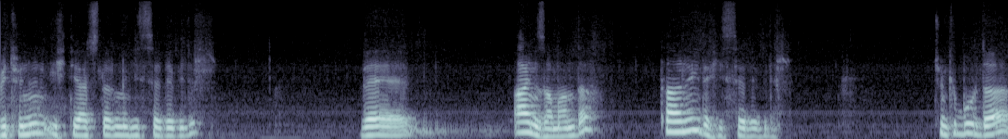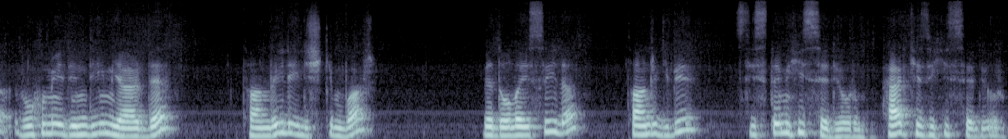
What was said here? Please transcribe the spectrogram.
Bütünün ihtiyaçlarını hissedebilir. Ve aynı zamanda Tanrı'yı da hissedebilir. Çünkü burada ruhumu edindiğim yerde Tanrı ile ilişkim var ve dolayısıyla Tanrı gibi sistemi hissediyorum. Herkesi hissediyorum.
